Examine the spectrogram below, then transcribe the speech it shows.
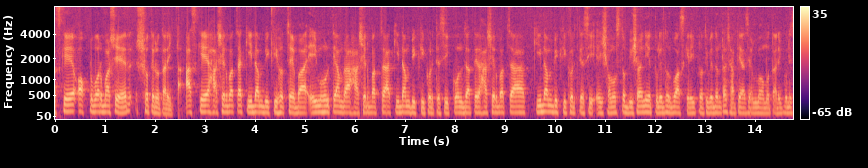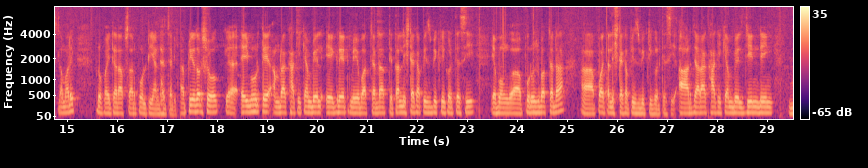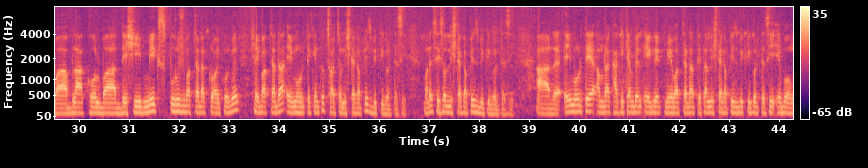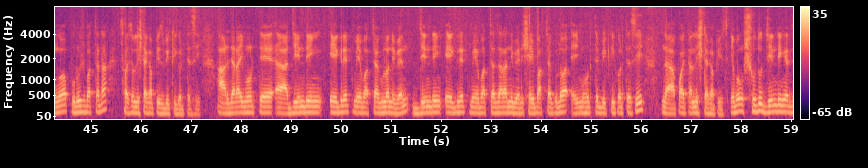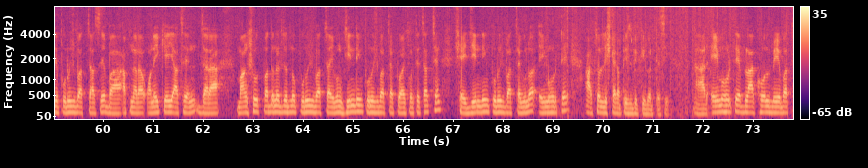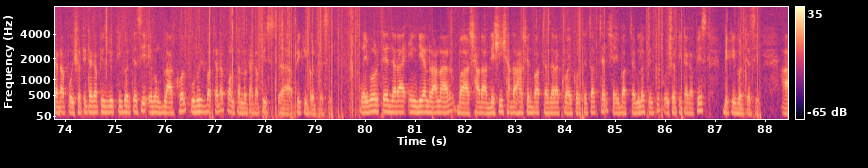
আজকে অক্টোবর মাসের সতেরো তারিখ। আজকে হাঁসের বাচ্চা কী দাম বিক্রি হচ্ছে বা এই মুহূর্তে আমরা হাঁসের বাচ্চা কী দাম বিক্রি করতেছি, কোন জাতের হাঁসের বাচ্চা কী দাম বিক্রি করতেছি, এই সমস্ত বিষয় নিয়ে তুলে ধরবো আজকের এই প্রতিবেদনটা সাথে আছে আমি Mohammad Ariful Islam Arif proprietor Afsar poultry and hatchery প্রিয় দর্শক এই মুহূর্তে আমরা খাকি ক্যাম্বেল এ গ্রেড মেয়ে বাচ্চাটা তেতাল্লিশ টাকা পিস বিক্রি করতেছি এবং পুরুষ বাচ্চাটা পঁয়তাল্লিশ টাকা পিস বিক্রি করতেছি। আর যারা খাকি ক্যাম্বেল, জিন্ডিং বা ব্ল্যাক হোল বা দেশি মিক্স পুরুষ বাচ্চাটা ক্রয় করবেন, সেই বাচ্চাটা এই মুহূর্তে কিন্তু ছয়চল্লিশ টাকা পিস বিক্রি করতেছি। মানে ছেচল্লিশ টাকা পিস বিক্রি করতেছি। আর এই মুহূর্তে আমরা খাকি ক্যাম্বেল এ গ্রেড মেয়ে বাচ্চাটা তেতাল্লিশ টাকা পিস বিক্রি করতেছি এবং পুরুষ বাচ্চাটা ছয়চল্লিশ টাকা পিস বিক্রি করতেছি। আর যারা এই মুহূর্তে জিন্ডিং এ গ্রেড মেয়ে বাচ্চাগুলো নেবেন, জিন্ডিং এ গ্রেড মেয়ে বাচ্চা যারা নেবেন, সেই বাচ্চাগুলো এই মুহূর্তে বিক্রি করতেছি পঁয়তাল্লিশ টাকা পিস এবং শুধু জিন্ডিংয়ের যে পুরুষ বাচ্চা আছে বা আপনারা অনেকেই আছেন যারা মাংস উৎপাদনের জন্য পুরুষ বাচ্চা এবং জিন্ডিং পুরুষ বাচ্চা ক্রয় করতে চাচ্ছেন, সেই জিন্ডিং পুরুষ বাচ্চাগুলো এই মুহূর্তে আটচল্লিশ টাকা পিস বিক্রি করতেছি। আর এই মুহূর্তে ব্ল্যাক হোল মেয়ে বাচ্চাটা পঁয়ষট্টি টাকা পিস বিক্রি করতেছি এবং ব্ল্যাক হোল পুরুষ বাচ্চাটা পঞ্চান্ন টাকা পিস বিক্রি করতেছি। এই মুহূর্তে যারা ইন্ডিয়ান রানার বা সাদা দেশি সাদা হাঁসের বাচ্চা যারা ক্রয় করতে চাচ্ছেন, সেই বাচ্চাগুলো কিন্তু পঁয়ষট্টি টাকা পিস বিক্রি করতেছি।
